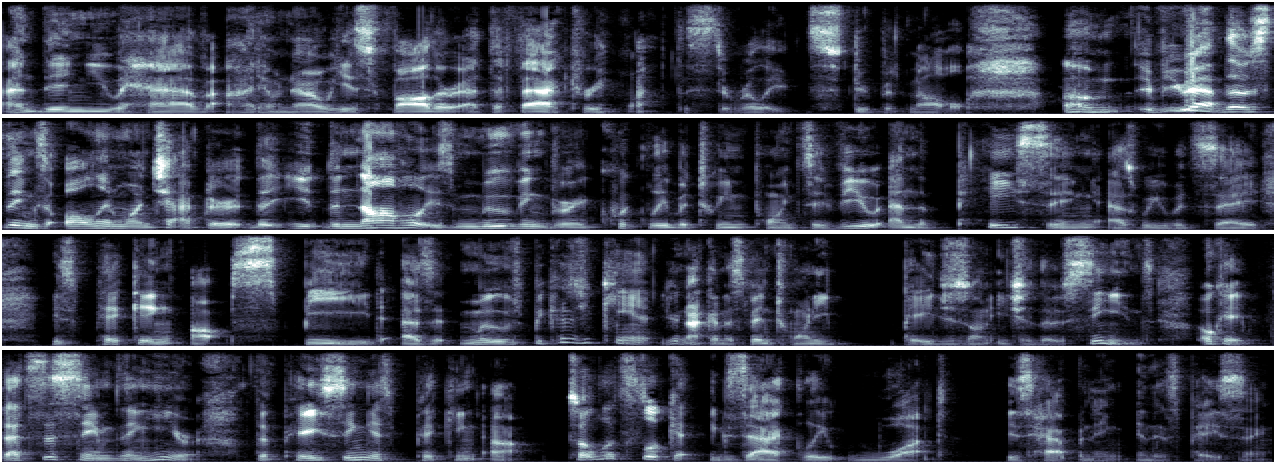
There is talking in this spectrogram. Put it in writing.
and then you have, I don't know, his father at the factory. Wow, this is a really stupid novel. Um, if you have those things all in one chapter, the, you, the novel is moving very quickly between points of view, and the pacing, as we would say, is picking up speed as it moves because you can't, you're not going to spend 20 pages on each of those scenes. Okay, that's the same thing here. The pacing is picking up. So let's look at exactly what is happening in this pacing.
